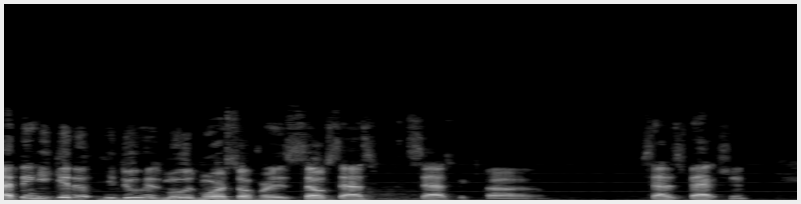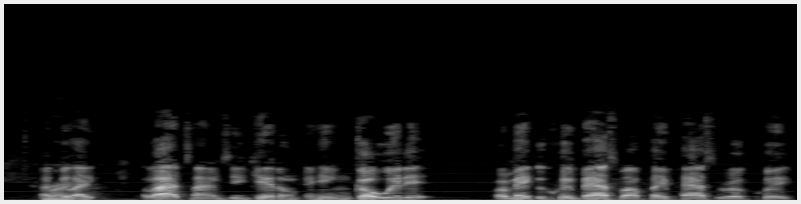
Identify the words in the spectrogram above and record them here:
I think he get a, he do his moves more so for his self satis uh satisfaction. I Right. feel like a lot of times he get him and he can go with it or make a quick basketball play, pass real quick,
